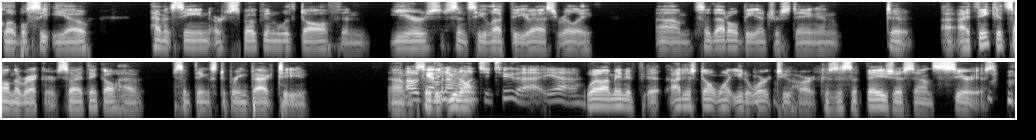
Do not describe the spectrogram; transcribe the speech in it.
global CEO. Haven't seen or spoken with Dolf in years since he left the U.S. Really, um, so that'll be interesting, and to I I think it's on the record, so I think I'll have some things to bring back to you. Um, Okay, so I'm you don't. hold you to that. Yeah. Well, I mean, if I just don't want you to work too hard because this aphasia sounds serious.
